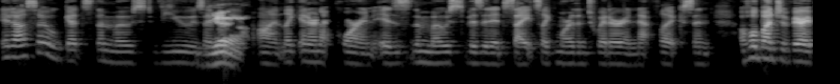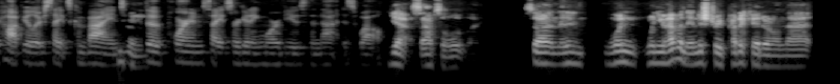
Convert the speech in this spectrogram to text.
It also gets the most views, I Yeah. believe, on like internet porn is the most visited sites, like more than Twitter and Netflix and a whole bunch of very popular sites combined. Mhm. The porn sites are getting more views than that as well. Yes, absolutely. So, and, when when you have an industry predicated on that,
